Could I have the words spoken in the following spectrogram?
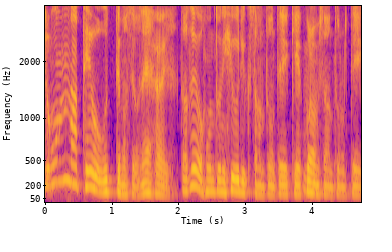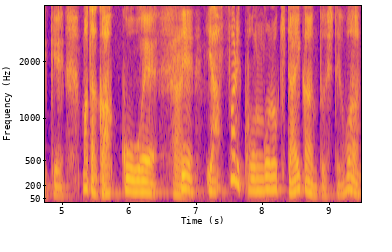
ろんな手を打ってますよね、はい、例えば本当にヒューリックさんとの提携コラミさんとの提携また学校へ、はい、でやっぱり今後の期待感としては、うん、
